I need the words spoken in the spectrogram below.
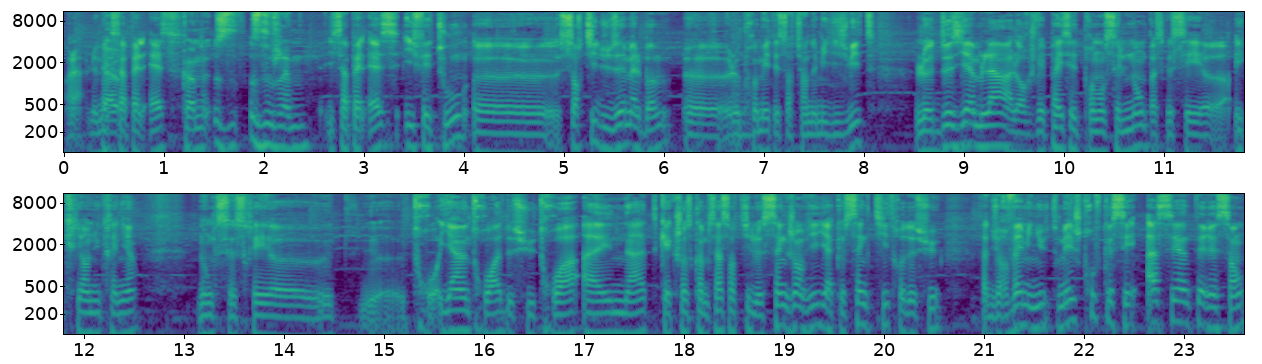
Voilà, le mec Ah. s'appelle S. Comme Zrem. Il s'appelle S. Il fait tout. Euh, sorti du deuxième album. Euh, le Ouais. premier était sorti en 2018. Le deuxième là, alors je vais pas essayer de prononcer le nom parce que c'est euh, écrit en ukrainien. Donc ce serait euh, euh, il y a un 3 dessus, 3 Aenat, quelque chose comme ça, sorti le 5 janvier, il y a que 5 titres dessus. Ça dure 20 minutes, mais je trouve que c'est assez intéressant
